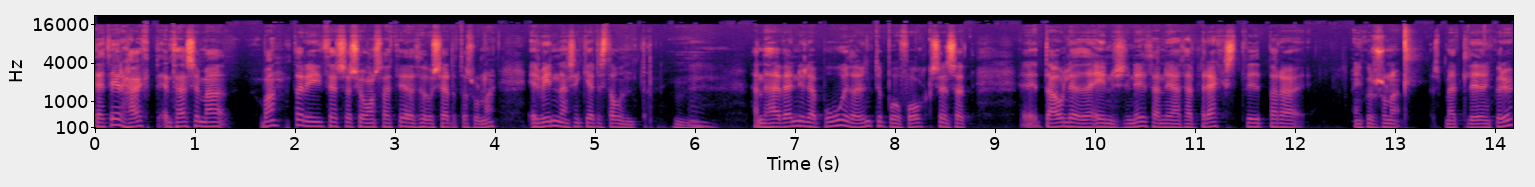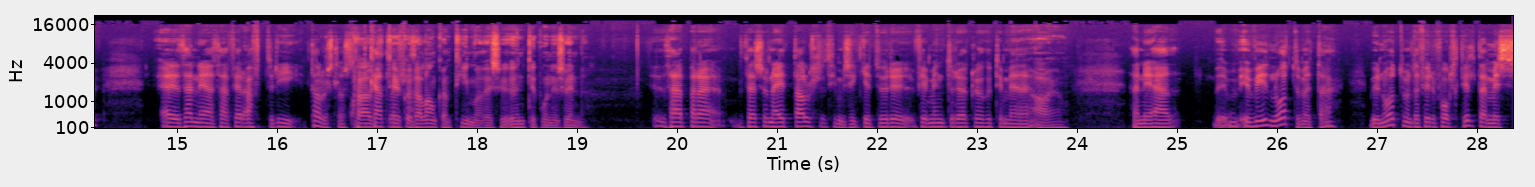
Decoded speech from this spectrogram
þetta er hægt en það sem að vantar í þessa sjóansætti að þau sér þetta svona, er vinnan sem gerist á undan. Mm. þannig að það er venjulega búið að undirbúa fólk sem sagt Eh, dáliða einu sinni þannig að það bregst við bara einhverju svona smellið einhverju eh, þannig að það fer aftur í dáliðslást Hvað tekur það langan tíma þessi undirbúni svinna? Það er bara þess vegna eitt dáliðslátími sem getur verið 500 klukkutími þannig að við, við notum þetta við notum þetta fyrir fólk til dæmis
